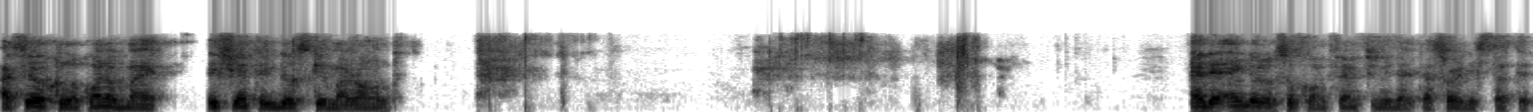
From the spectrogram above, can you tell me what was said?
At three o'clock, one of my ancient angels came around And the angel also confirmed to me that it has already started.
